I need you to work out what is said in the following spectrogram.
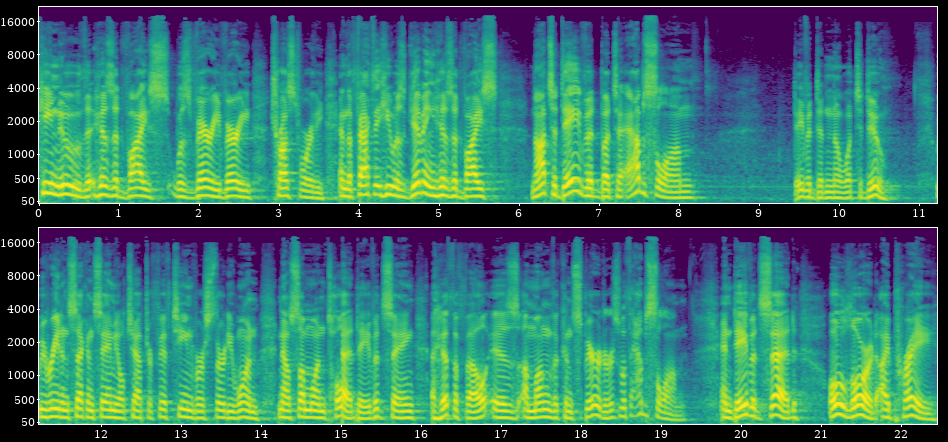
he knew that his advice was very, very trustworthy. And the fact that he was giving his advice not to David, but to Absalom, David didn't know what to do. We read in 2 Samuel chapter 15 verse 31, now someone told David saying, Ahithophel is among the conspirators with Absalom. And David said, "O Lord, I pray,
